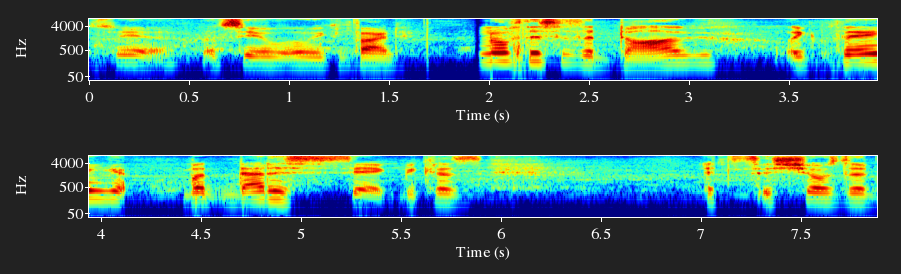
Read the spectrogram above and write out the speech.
So yeah, let's see what we can find. I don't know if this is a dog like thing, but that is sick because it shows the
